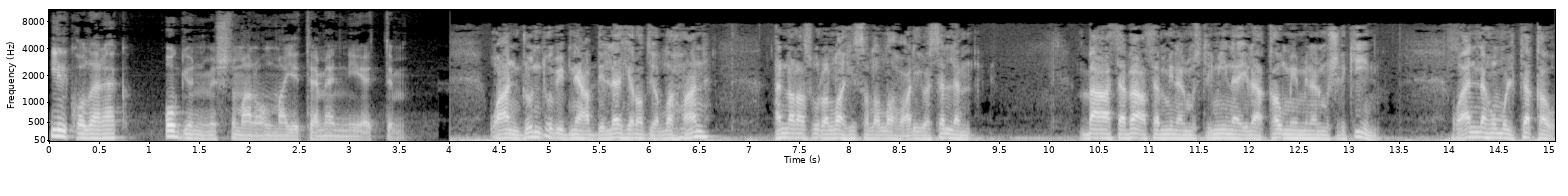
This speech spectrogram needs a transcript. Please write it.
ilk olarak o gün müslüman olmayı temenni ettim وعن جندب بن عبد الله رضي الله عنه أن رسول الله صلى الله عليه وسلم بعث بعثا من المسلمين إلى قوم من المشركين وأنهم التقوا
